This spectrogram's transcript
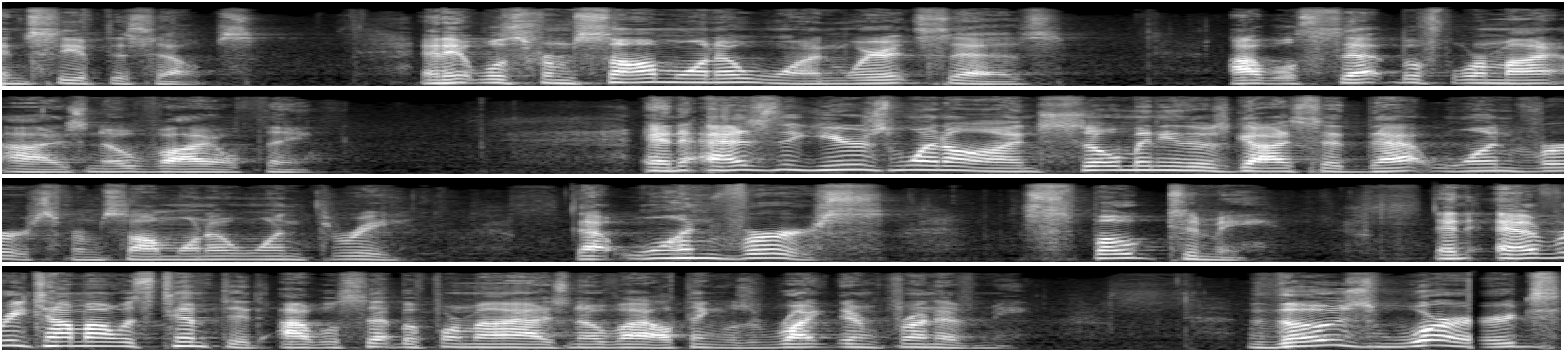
and see if this helps. And it was from Psalm 101, where it says, I will set before my eyes no vile thing. And as the years went on, so many of those guys said that one verse from Psalm 101 3, that one verse spoke to me. And every time I was tempted, I will set before my eyes no vile thing was right there in front of me. Those words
